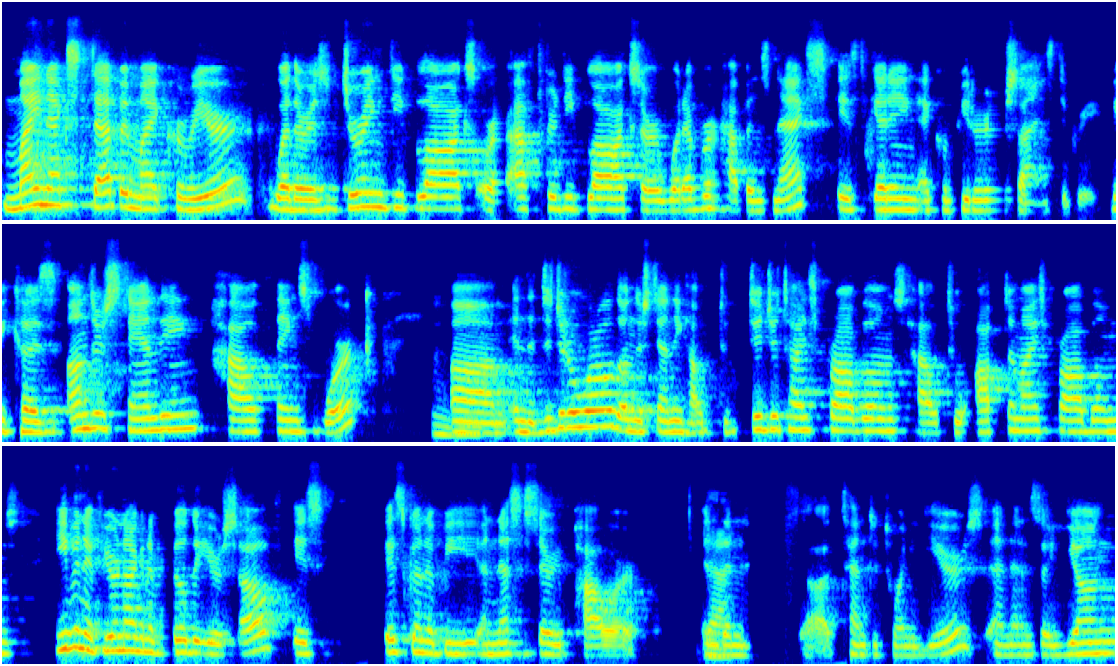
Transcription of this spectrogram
my next step in my career whether it's during deep blocks or after deep blocks or whatever happens next is getting a computer science degree because understanding how things work Mhm. um, in the digital world, understanding how to digitize problems, how to optimize problems, even if you're not going to build it yourself, is is going to be a necessary power in Yeah. the next uh, 10 to 20 years. And as a young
